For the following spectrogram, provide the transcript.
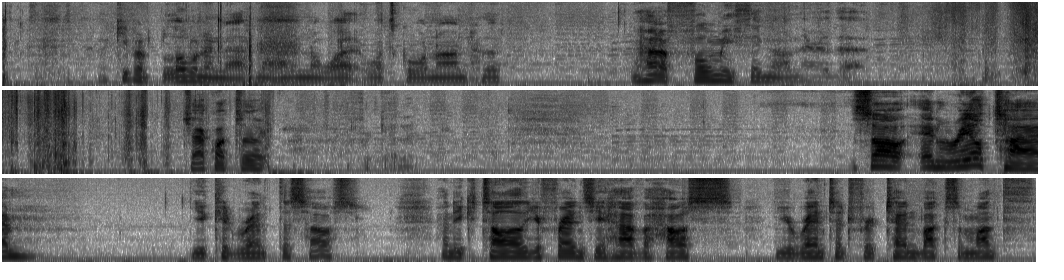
I keep on blowing in that now. I don't know what what's going on. I had a foamy thing on there that. Check what to. Forget it. So in real time, you could rent this house, and you could tell all your friends you have a house you rent it for 10 bucks a month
